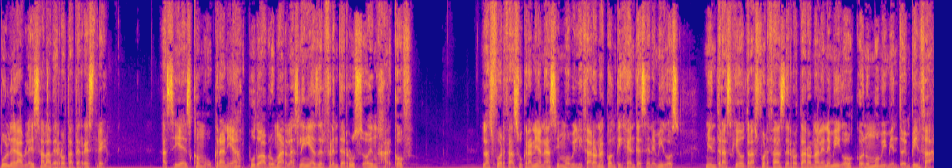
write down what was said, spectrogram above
vulnerables a la derrota terrestre. Así es como Ucrania pudo abrumar las líneas del frente ruso en Kharkov. Las fuerzas ucranianas inmovilizaron a contingentes enemigos, mientras que otras fuerzas derrotaron al enemigo con un movimiento en pinza.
